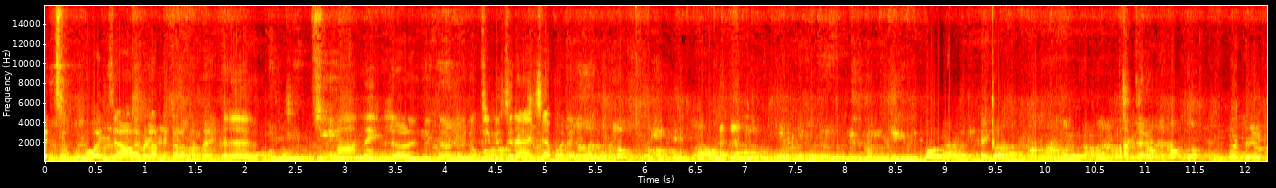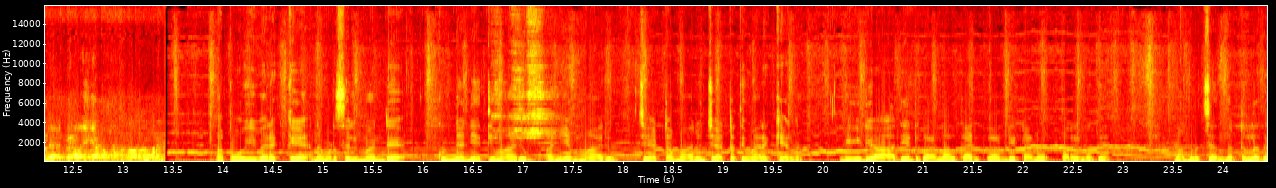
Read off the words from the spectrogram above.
വെച്ച് ഉപ്പ് വെച്ചാ വിളമ്പി പോലെ ഇവരൊക്കെ നമ്മുടെ സൽമാന്റെ കുഞ്ഞനിയത്തിമാരും അനിയന്മാരും ചേട്ടന്മാരും ചേട്ടത്തിമാരൊക്കെയാണ്. വീഡിയോ ആദ്യമായിട്ട് കാണുന്ന ആൾക്കാർക്ക് വേണ്ടിയിട്ടാണ് പറയുന്നത്. നമ്മൾ ചെന്നിട്ടുള്ളത്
